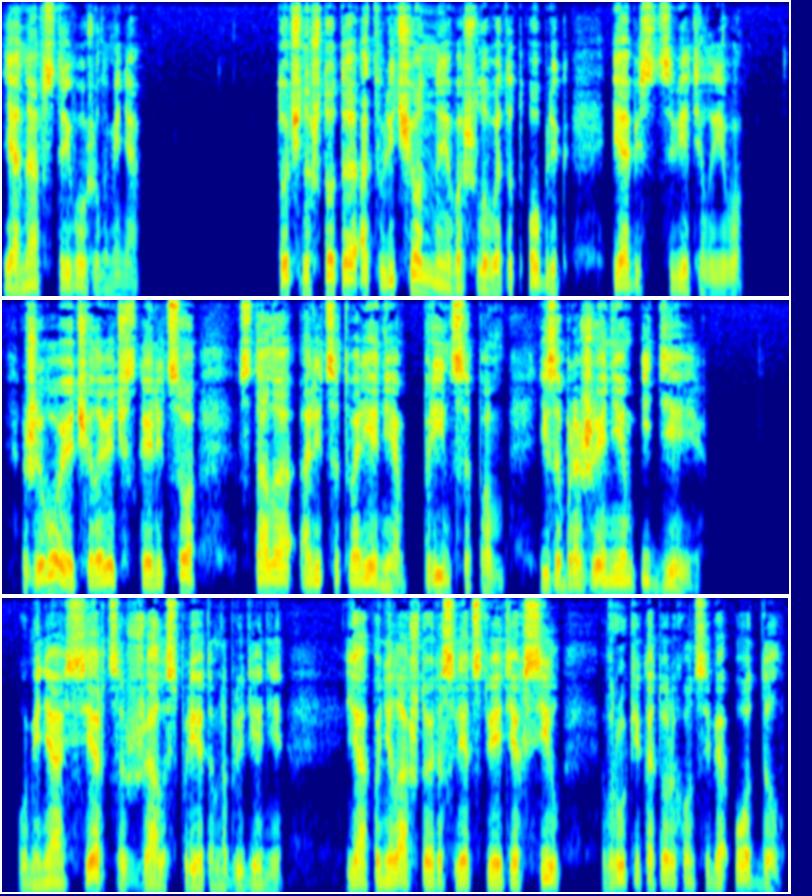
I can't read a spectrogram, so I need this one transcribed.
и она встревожила меня. Точно что-то отвлеченное вошло в этот облик и обесцветило его. Живое человеческое лицо стало олицетворением, принципом, изображением идеи. У меня сердце сжалось при этом наблюдении. Я поняла, что это следствие тех сил, в руки которых он себя отдал,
